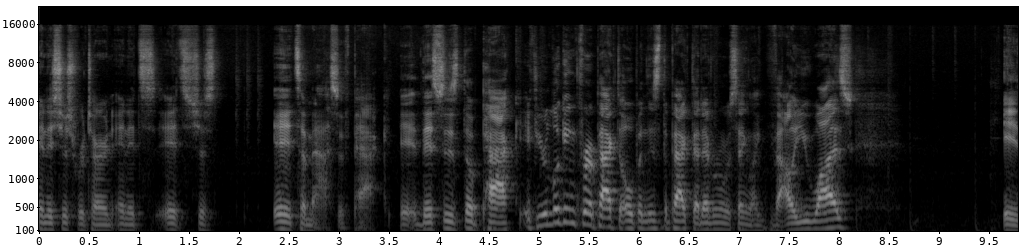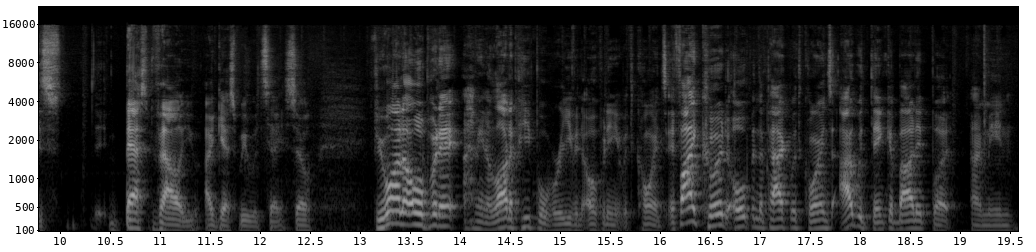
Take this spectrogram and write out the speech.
and it's just returned and it's it's just it's a massive pack. It, this is the pack. If you're looking for a pack to open, this is the pack that everyone was saying like value wise is best value, I guess we would say. So if you want to open it, I mean, a lot of people were even opening it with coins. If I could open the pack with coins, I would think about it, but I mean,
